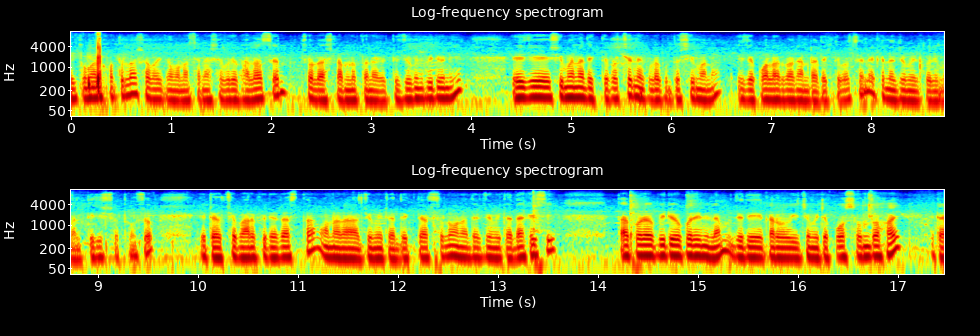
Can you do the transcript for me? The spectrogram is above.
আসসালামাইকুম রহমতুল্লাহ, সবাই কেমন আছেন? আশা করি ভালো আছেন। চলে আসলাম নতুন আর একটি জমির ভিডিও নিয়ে। এই যে সীমানা দেখতে পাচ্ছেন, এগুলো কিন্তু সীমানা। এই যে কলার বাগানটা দেখতে পাচ্ছেন, এখানে জমির পরিমাণ তিরিশ শতাংশ। এটা হচ্ছে বারো ফিটের রাস্তা। ওনারা জমিটা দেখতে আসছিল, ওনাদের জমিটা দেখাইছি। তারপরে ভিডিও করে নিলাম। যদি কারও এই জমিটা পছন্দ হয়, এটা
